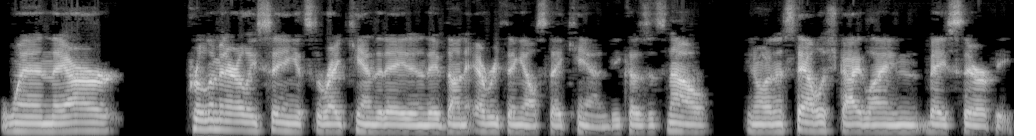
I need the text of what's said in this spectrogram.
when they are preliminarily seeing it's the right candidate and they've done everything else they can because it's now, you know, an established guideline based therapy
